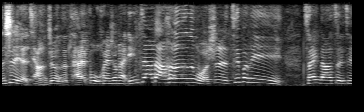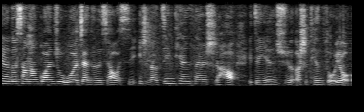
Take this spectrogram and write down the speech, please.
的视野，抢救你的财富，欢迎收看《赢家大亨》，我是 Tiffany。相信大家最近呢都相当关注乌俄战争的消息，一直到今天三月十号，已经延续了二十天左右。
